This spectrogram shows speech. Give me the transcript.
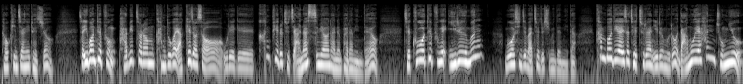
더욱 긴장이 되죠. 자, 이번 태풍 바비처럼 강도가 약해져서 우리에게 큰 피해를 주지 않았으면 하는 바람인데요. 제 9호 태풍의 이름은 무엇인지 맞춰주시면 됩니다. 캄보디아에서 제출한 이름으로 나무의 한 종류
